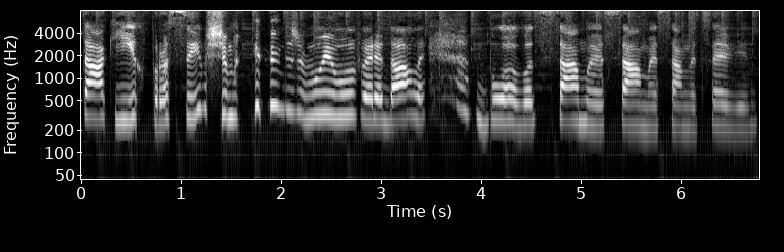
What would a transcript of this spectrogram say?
так їх просив, що ми, що ми йому передали. Бо от саме, саме, саме це він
